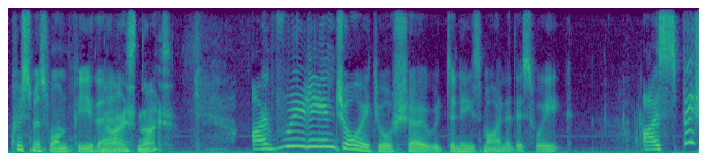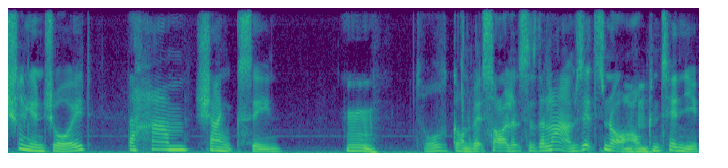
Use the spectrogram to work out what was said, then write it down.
Christmas one for you there. Nice, nice. I really enjoyed your show with Denise Mina this week. I especially enjoyed the ham shank scene. Hmm. It's all gone a bit Silence of the Lambs. It's not. I'll mm-hmm. continue.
